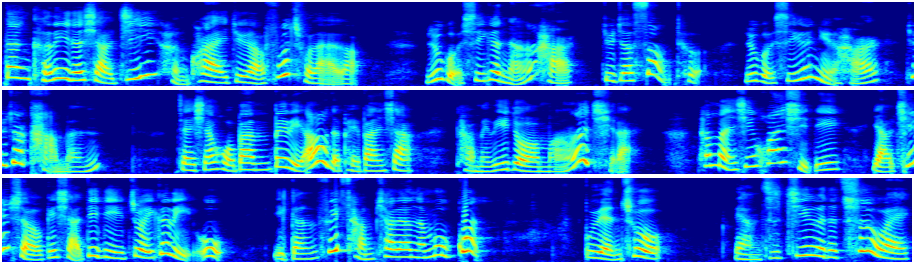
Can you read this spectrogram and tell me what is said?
蛋壳里的小鸡很快就要孵出来了。如果是一个男孩，就叫桑特；如果是一个女孩，就叫卡门。在小伙伴贝里奥的陪伴下，卡梅利多忙了起来。他满心欢喜地要亲手给小弟弟做一个礼物——一根非常漂亮的木棍。不远处，两只饥饿的刺猬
